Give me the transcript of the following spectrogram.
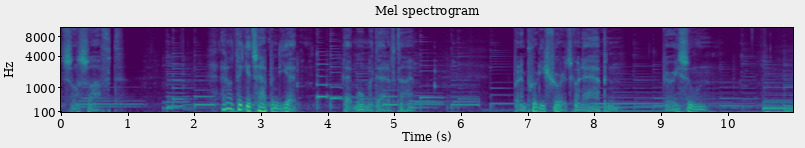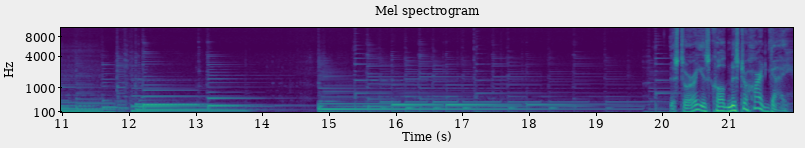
so soft. I don't think it's happened yet, that moment out of time but I'm pretty sure it's going to happen very soon. The story is called Mr. Hard Guy.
